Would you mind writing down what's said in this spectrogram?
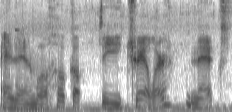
and then we'll hook up the trailer next.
